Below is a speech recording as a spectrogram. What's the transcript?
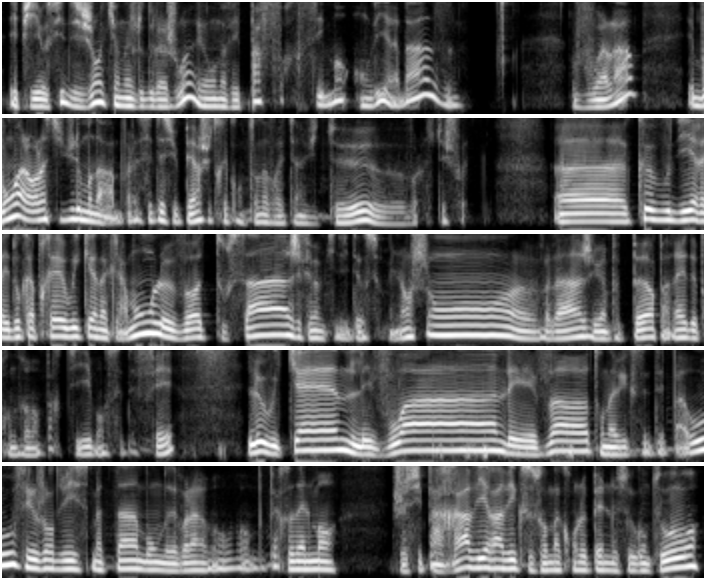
Et puis il y a aussi des gens qui on ajoute de la joie et on n'avait pas forcément envie à la base. Voilà. Et bon, alors l'Institut du monde arabe, voilà, c'était super. Je suis très content d'avoir été invité. euh, voilà, c'était chouette. Euh, que vous dire? Et donc après, week-end à Clermont, le vote, tout ça. J'ai fait ma petite vidéo sur Mélenchon. euh, voilà, j'ai eu un peu peur, pareil, de prendre vraiment parti. Bon, c'était fait. Le week-end, les voix, les votes, on a vu que c'était pas ouf. Et aujourd'hui, ce matin, bon, ben voilà, personnellement, je suis pas ravi, ravi que ce soit Macron-Le Pen le second tour.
